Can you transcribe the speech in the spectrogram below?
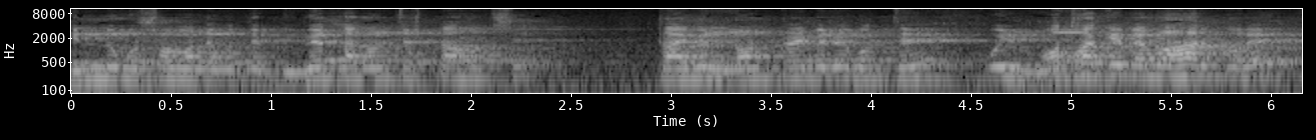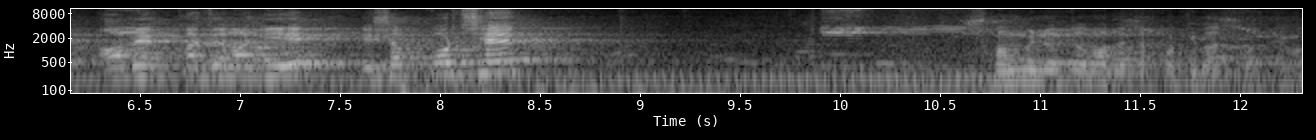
হিন্দু মুসলমানের মধ্যে বিভেদ লাগানোর চেষ্টা হচ্ছে, ট্রাইবেল নন ট্রাইবেলের মধ্যে ওই মথাকে ব্যবহার করে আবেগ কাজে লাগিয়ে এসব করছে। সম্মিলিতভাবে তার প্রতিবাদ করতে হবে।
